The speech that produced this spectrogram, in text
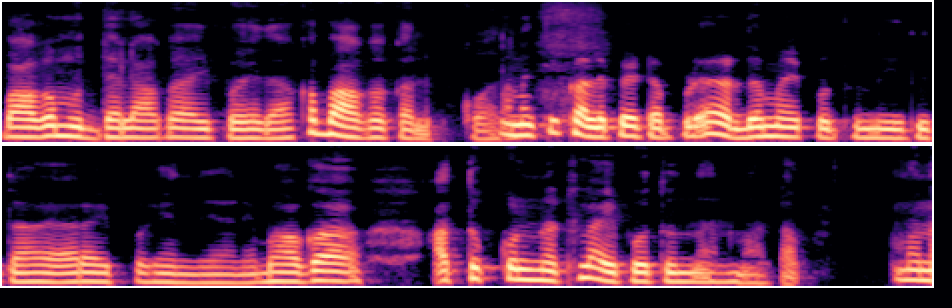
బాగా ముద్దలాగా అయిపోయేదాకా బాగా కలుపుకోవాలి. మనకి కలిపేటప్పుడే అర్థమైపోతుంది ఇది తయారైపోయింది అని. బాగా అతుక్కున్నట్లు అయిపోతుంది అనమాట మన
